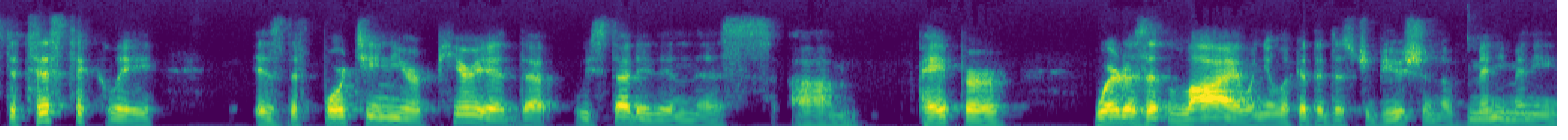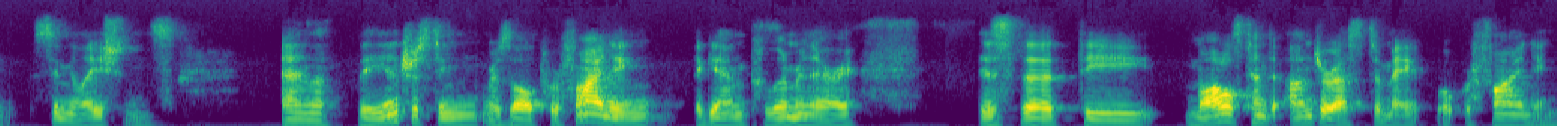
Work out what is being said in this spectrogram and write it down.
statistically, is the 14 year period that we studied in this um, paper, where does it lie when you look at the distribution of many, many simulations? And the, interesting result we're finding, again, preliminary, is that the models tend to underestimate what we're finding.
